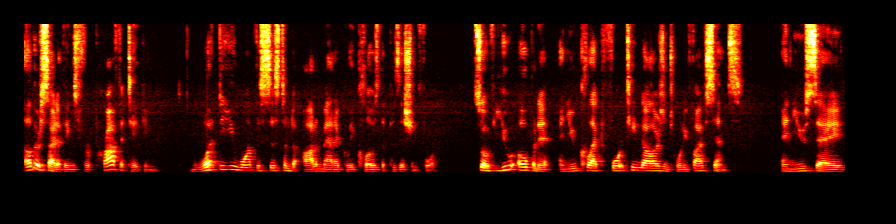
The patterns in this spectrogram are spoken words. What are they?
other side of things for profit taking, what do you want the system to automatically close the position for? So if you open it and you collect $14.25 and you say,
